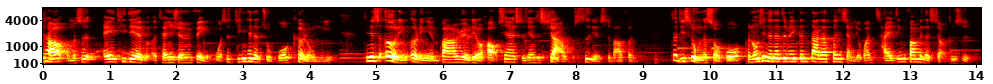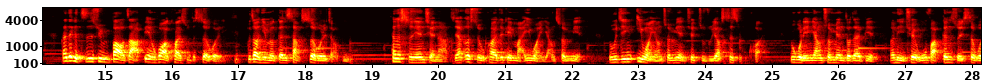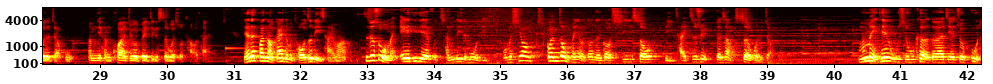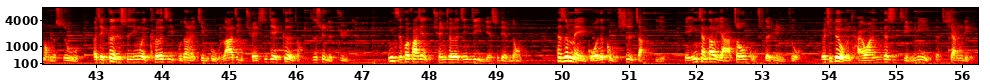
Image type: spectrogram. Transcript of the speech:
大家好，我们是 ATDF Attention FING 我是今天的主播克荣尼。今天是二零二零年八月六号，现在时间是下午四点十八分。这集是我们的首播，很荣幸能在这边跟大家分享有关财经方面的小知识。在这个资讯爆炸、变化快速的社会里，不知道你有没有跟上社会的脚步？像是十年前呐、啊，只要二十五块就可以买一碗阳春面，如今一碗阳春面却足足要四十五块。如果连阳春面都在变，而你却无法跟随社会的脚步，那么你很快就会被这个社会所淘汰。你还在烦恼该怎么投资理财吗？这就是我们 ATDF 成立的目的。我们希望观众朋友都能够吸收理财资讯，跟上社会的脚步。我们每天无时无刻都在接触不同的事物，而且更是因为科技不断的进步，拉近全世界各种资讯的距离。因此会发现全球的经济也是联动的。但是美国的股市涨跌，也影响到亚洲股市的运作，尤其对我们台湾更是紧密的相连。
